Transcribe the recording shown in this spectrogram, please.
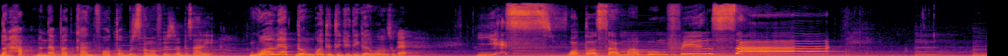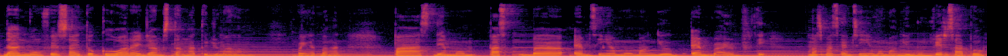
berhak mendapatkan foto bersama Firsa Besari gue lihat dong gue di 73 gue langsung kayak yes foto sama Bung Firsa dan Bung Firsa itu keluarnya jam setengah tujuh malam. Gue inget banget pas dia mau pas MC-nya mau manggil eh mbak MC mas-mas MC-nya mau manggil Bung Firsa tuh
